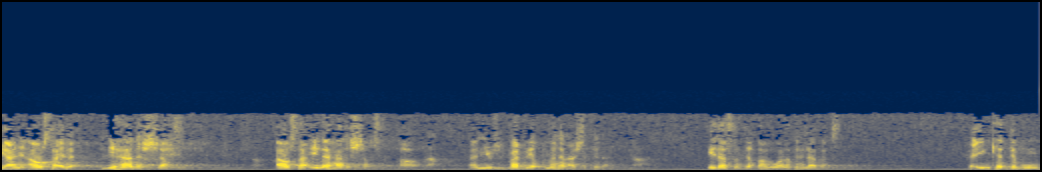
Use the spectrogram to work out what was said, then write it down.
يعني أوصى إلى لهذا الشخص أوصى إلى هذا الشخص. آه نعم. أن يفرق مثل عشرة آلاف. نعم. إذا صدقه الورثة لا بأس. فإن كذبوه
